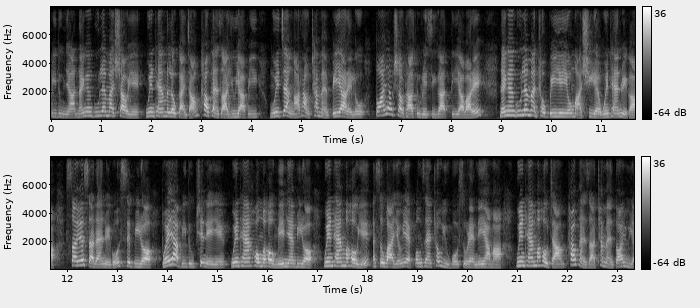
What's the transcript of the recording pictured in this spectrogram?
ပြီးသူများနိုင်ငံကူးလက်မှတ်လျှောက်ရင်ဝန်ထမ်းမလုပ်ကင်ကြောင်းထောက်ခံစာယူရပြီးငွေကျပ်9000ထပ်မံပေးရတယ်လို့တွားရောက်လျှောက်ထားသူတွေစီကသိရပါဗျ။နိုင်ငံကူးလက်မှတ်ထုတ်ပေးရေးရုံးမှာရှိတဲ့ဝန်ထမ်းတွေကစာရွက်စာတမ်းတွေကိုစစ်ပြီးတော့ဘွဲရပြီးသူဖြစ်နေရင်ဝန်ထမ်းဟုတ်မဟုတ်မေးမြန်းပြီးတော့ဝန်ထမ်းမဟုတ်ရင်အဆိုပါရုံးရဲ့ပုံစံထုတ်ယူဖို့ဆိုတဲ့နေရာမှာဝန်ထမ်းမဟုတ်ကြောင်းထောက်ခံစာထပ်မံတွားယူရ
